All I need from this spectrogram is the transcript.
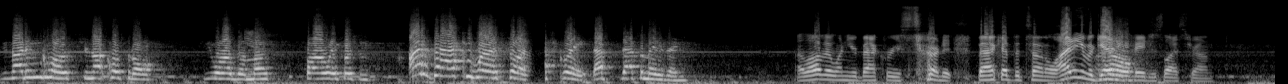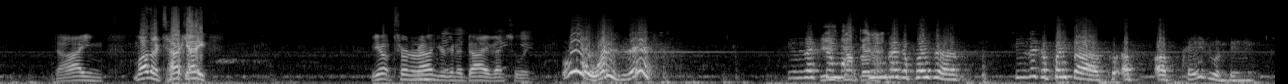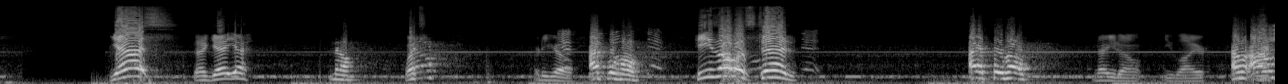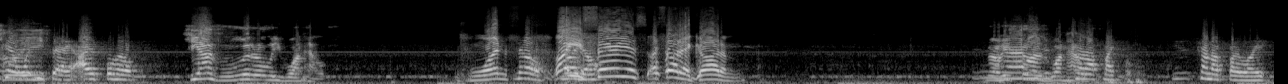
You're not even close. You're not close at all. You are the most far away person. I'm back to where I started. That's great. That's that's amazing. I love it when you're back where you started. Back at the tunnel. I didn't even get I know. any pages last round. Die, you mother Take! If you don't turn around, you're gonna die eventually. Ooh, what is this? Seems like You some, jump in seems it. like a place a seems like a place a, a, a page would be. Yes! Did I get you? No. What? No. Where do you go? Yes, I have full health. dead. He's almost dead! Dead. I have full health. No, you don't, you liar. I don't, I don't care what you say. I have full health. He has literally one health. One. No. Are no, you don't. serious? I thought I got him. No, he Nah, still has just one turn health. Off my, you just turn off my light.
